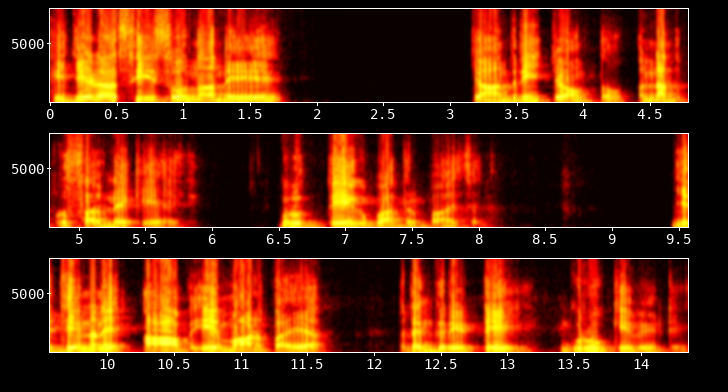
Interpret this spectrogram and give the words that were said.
ਕਿ ਜਿਹੜਾ ਸੀਸ ਉਹਨਾਂ ਨੇ ਚਾਂਦਨੀ ਚੌਂਕ ਤੋਂ ਅਨੰਦਪੁਰ ਸਾਹਿਬ ਲੈ ਕੇ ਆਏ ਸੀ। ਗੁਰੂ ਤੇਗ ਬਹਾਦਰ ਪਾਤਸ਼ਾਹ ਜਿੱਥੇ ਉਹਨਾਂ ਨੇ ਆਪ ਇਹ ਮਾਣ ਪਾਇਆ, ਰੰਗਰੇਟੇ, ਗੁਰੂ ਕੇ ਬੇਟੇ।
